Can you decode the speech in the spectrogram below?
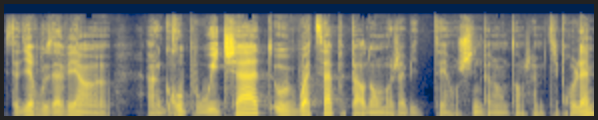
C'est-à-dire, vous avez un, groupe WeChat ou WhatsApp, pardon, moi j'habitais en Chine pas longtemps, j'ai un petit problème,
